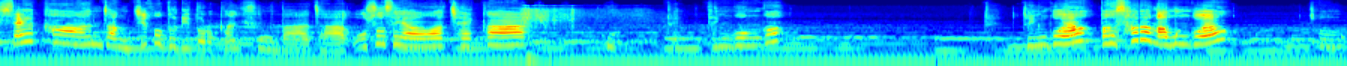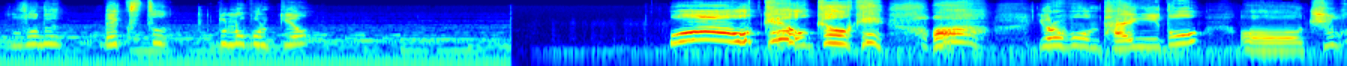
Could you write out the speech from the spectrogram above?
셀카 한 장 찍어드리도록 하겠습니다. 자, 웃으세요. 찰칵. 어, 된, 된 건가? 된, 된 거야? 나 살아남은 거야? 자, 우선은 넥스트 눌러볼게요. 와, 오케이, 오케이, 오케이. 아, 여러분, 다행히도 어, 죽은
